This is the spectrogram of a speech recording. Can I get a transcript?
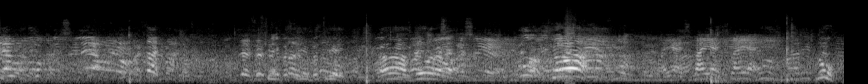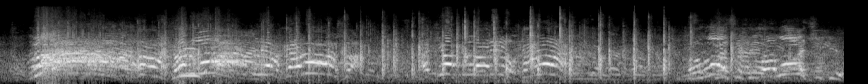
Левую руку лиши, левую! Быстрее, быстрее, быстрее. А, здорово. Стоять, стоять, стоять. Ну, О чем говорил? Хорош! баллончики, баллончики!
